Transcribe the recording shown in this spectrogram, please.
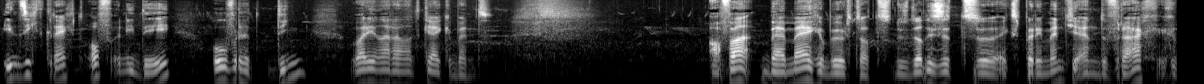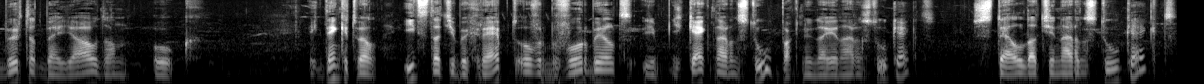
inzicht krijgt of een idee over het ding waar je naar aan het kijken bent. Enfin, bij mij gebeurt dat. Dus dat is het uh, experimentje en de vraag: gebeurt dat bij jou dan ook? Ik denk het wel. Iets dat je begrijpt over bijvoorbeeld, je, kijkt naar een stoel, pak nu dat je naar een stoel kijkt. Stel dat je naar een stoel kijkt.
